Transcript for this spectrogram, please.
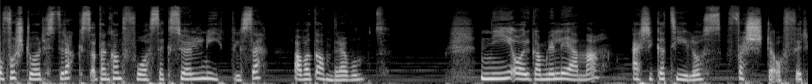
og forstår straks at han kan få seksuell nytelse av at andre har vondt. Ni år gamle Lena er Chikatilos første offer.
